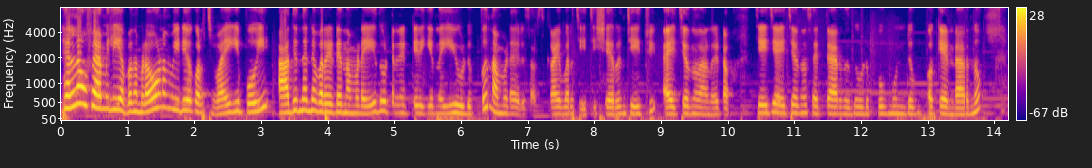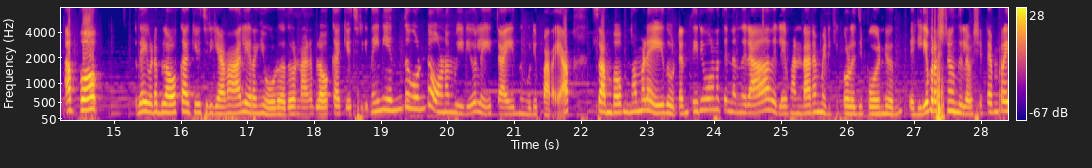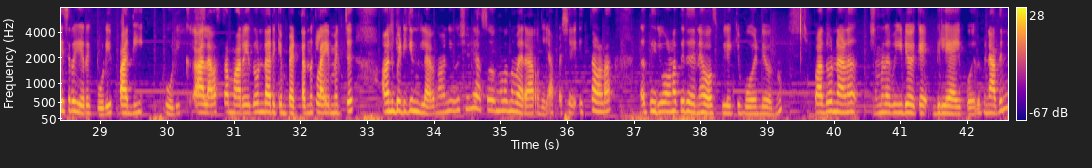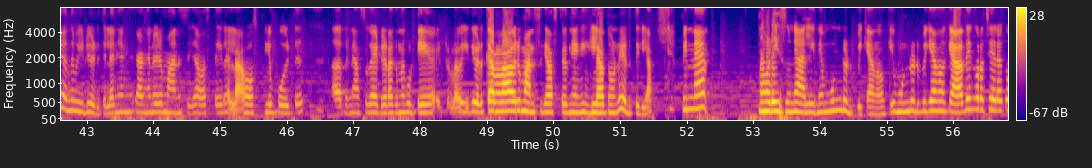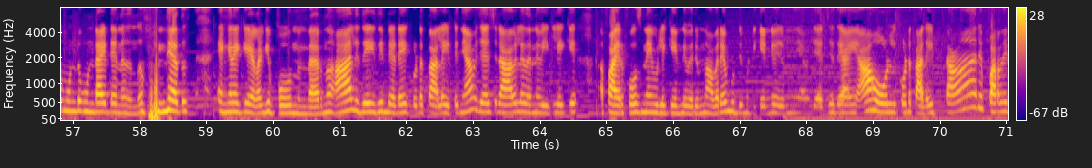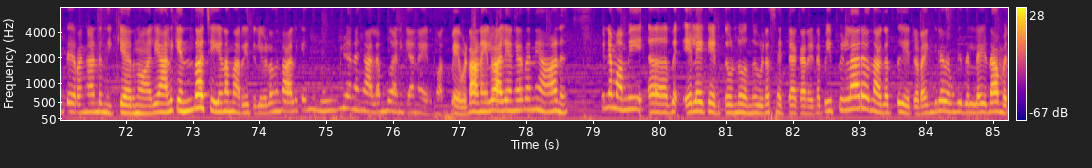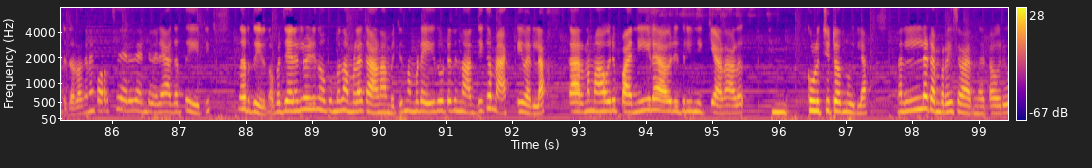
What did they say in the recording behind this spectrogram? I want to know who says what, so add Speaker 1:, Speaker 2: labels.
Speaker 1: Hello family അപ്പോൾ നമ്മുടെ Onam video കുറച്ച് വൈകിപ്പോയി. ആദ്യം തന്നെ പറയട്ടെ നമ്മുടെ ഏതൂട്ടൻ ഇട്ടിരിക്കുന്ന ഈ ഉടുപ്പ് നമ്മുടെ ഒരു സബ്സ്ക്രൈബർ ചേച്ചി ഷെറിൻ ചേച്ചി അയച്ചെന്നതാണ് കേട്ടോ. ചേച്ചി അയച്ചെന്ന സെറ്റായിരുന്നു ഇത് ഉടുപ്പും മുണ്ടും ഒക്കെ ഉണ്ടായിരുന്നു. അപ്പോൾ ഇതേ ഇവിടെ ബ്ലോക്ക് ആക്കി വെച്ചിരിക്കുകയാണ്. ആലിറങ്ങി ഓടും. അതുകൊണ്ടാണ് ബ്ലോക്ക് ആക്കി വെച്ചിരിക്കുന്നത്. ഇനി എന്തുകൊണ്ട് ഓണം വീഡിയോ ലേറ്റ് ആയി എന്ന് കൂടി പറയാം. സംഭവം നമ്മുടെ ഏതൂട്ടൻ തിരുവോണത്തിന്റെ അന്ന് രാവിലെ ഭണ്ഡാരം മെഡിക്കൽ കോളേജിൽ പോകേണ്ടി വന്നു. വലിയ പ്രശ്നമൊന്നുമില്ല. പക്ഷെ ടെമ്പറേച്ചർ കയറി കൂടി. പനി കൂടി കാലാവസ്ഥ മാറിയതുകൊണ്ടായിരിക്കും പെട്ടെന്ന് ക്ലൈമറ്റ് അവന് പിടിക്കുന്നില്ലായിരുന്നു. അവൻ യൂഷ്വലി അസുഖങ്ങളൊന്നും വരാറില്ല. പക്ഷേ ഇത്തവണ തിരുവോണത്തിന് തന്നെ ഹോസ്പിറ്റലിലേക്ക് പോകേണ്ടി വന്നു. അപ്പോൾ അതുകൊണ്ടാണ് നമ്മൾ വീഡിയോ ഒക്കെ ഡിലേ ആയി പോയത്. പിന്നെ അതിന്റെ ഒന്നും വീഡിയോ എടുത്തില്ല. ഞങ്ങൾക്ക് അങ്ങനെ ഒരു മാനസികാവസ്ഥയിലല്ല ഹോസ്പിറ്റലിൽ പോയിട്ട് പിന്നെ അസുഖമായിട്ട് കിടക്കുന്ന കുട്ടിയായിട്ടുള്ള വീഡിയോ എടുക്കാനുള്ള ആ ഒരു മാനസികാവസ്ഥയൊന്നും ഞങ്ങൾക്ക് ഇല്ലാത്തതുകൊണ്ട് എടുത്തില്ല. പിന്നെ നമ്മുടെ ഈ സുനാലിനെ മുണ്ടുടിപ്പിക്കാൻ നോക്കി. മുണ്ടുടിപ്പിക്കാൻ നോക്കി. ആദ്യം കുറച്ച് നേരമൊക്കെ മുണ്ട് മുണ്ടായിട്ട് തന്നെ നിന്നു. പിന്നെ അത് എങ്ങനെയൊക്കെ ഇളകി പോകുന്നുണ്ടായിരുന്നു. ആലിതേ ഇതിന്റെ ഇടയിൽ കൂടെ തലയിട്ട് ഞാൻ വിചാരിച്ചു രാവിലെ തന്നെ വീട്ടിലേക്ക് ഫയർഫോഴ്സിനെ വിളിക്കേണ്ടി വരും അവരെ ബുദ്ധിമുട്ടിക്കേണ്ടി വരും എന്ന് ഞാൻ വിചാരിച്ചു ഇത് ആ- ഹോളിൽ കൂടെ തലയിട്ട് ആര് പറഞ്ഞിട്ട് ഇറങ്ങാണ്ട് നിൽക്കുകയായിരുന്നു ആലി. ആലിക്ക് എന്താ ചെയ്യണമെന്ന് അറിയത്തില്ല. ഇവിടെ വന്നിട്ട് ആലിക്ക് മുഴുവൻ അങ്ങ് അലമ്പ് കാണിക്കാനായിരുന്നു. അപ്പോൾ എവിടെ ആണെങ്കിലും ആലി അങ്ങനെ തന്നെയാണ്. പിന്നെ മമ്മി ഇലയൊക്കെ എടുത്തുകൊണ്ട് വന്ന് ഇവിടെ സെറ്റ് ആക്കാനായിട്ട് അപ്പോൾ ഈ പിള്ളേരെ ഒന്ന് അകത്ത് കയറ്റണം. എങ്കിലേ നമുക്ക് ഇതെല്ലാം ഇടാൻ പറ്റത്തുള്ളൂ. അങ്ങനെ കുറച്ച് പേര് രണ്ടുപേരെ അകത്ത് കയറ്റി നിർത്തിയിരുന്നു. അപ്പോൾ ജനൽ വഴി നോക്കുമ്പോൾ നമ്മളെ കാണാൻ പറ്റും. നമ്മുടെ ഏതൂട്ടൻ ഇന്ന് അധികം ആക്റ്റീവ് അല്ല. കാരണം ആ ഒരു പനിയുടെ ആ ഒരു ഇതിൽ നിൽക്കുകയാണ് ആൾ. കുളിച്ചിട്ടൊന്നുമില്ല. നല്ല ടെമ്പറേച്ചർ ആയിരുന്നു കേട്ടോ. ഒരു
